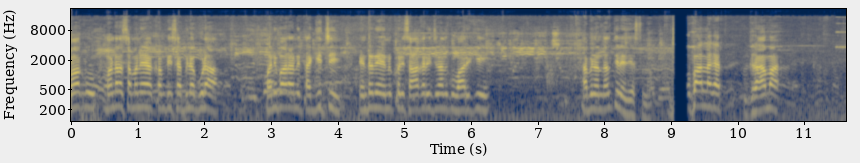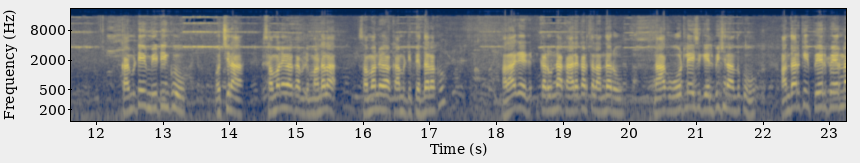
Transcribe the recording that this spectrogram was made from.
మాకు మండల సమన్వయ కమిటీ సభ్యులకు కూడా పనిభారాన్ని తగ్గించి వెంటనే ఎన్నుకొని సహకరించినందుకు వారికి అభినందనలు తెలియజేస్తున్నాం. గోపాల్ నగర్ గ్రామ కమిటీ మీటింగ్కు వచ్చిన సమన్వయ కమిటీ మండల సమన్వయ కమిటీ పెద్దలకు అలాగే ఇక్కడ ఉన్న కార్యకర్తలందరూ నాకు ఓట్లేసి గెలిపించినందుకు అందరికీ పేరు పేరున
